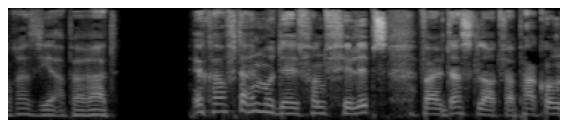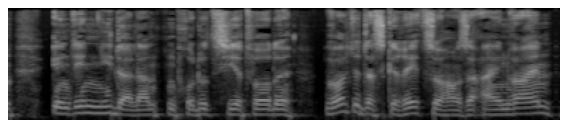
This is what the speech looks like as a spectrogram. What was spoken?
neuen Rasierapparat. Er kaufte ein Modell von Philips, weil das laut Verpackung in den Niederlanden produziert wurde, wollte das Gerät zu Hause einweihen,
